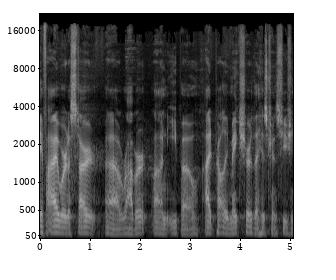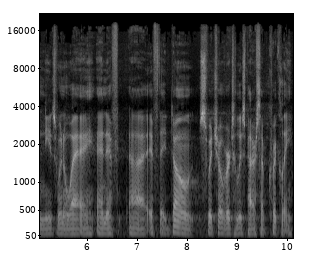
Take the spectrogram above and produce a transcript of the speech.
if I were to start uh, Robert on EPO, I'd probably make sure that his transfusion needs went away, and if uh, if they don't, switch over to luspatercept quickly,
